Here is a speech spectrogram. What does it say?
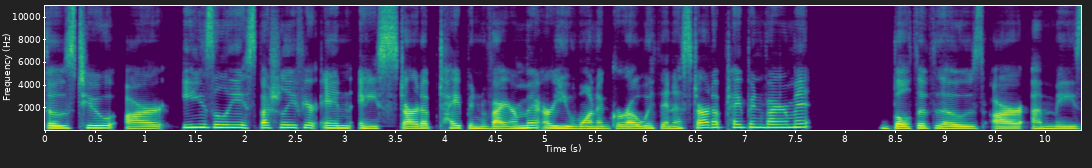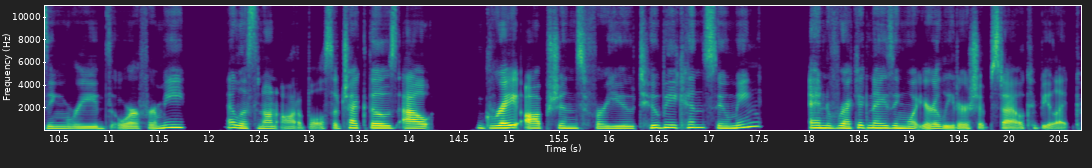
Those two are easily, especially if you're in a startup type environment or you want to grow within a startup type environment. Both of those are amazing reads, or for me, I listen on Audible. So check those out. Great options for you to be consuming and recognizing what your leadership style could be like.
